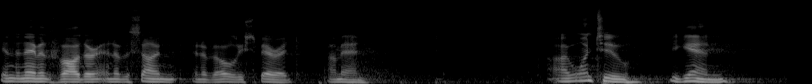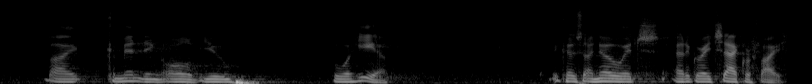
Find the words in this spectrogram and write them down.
In the name of the Father, and of the Son, and of the Holy Spirit. Amen. I want to begin by commending all of you who are here, because I know it's at a great sacrifice.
